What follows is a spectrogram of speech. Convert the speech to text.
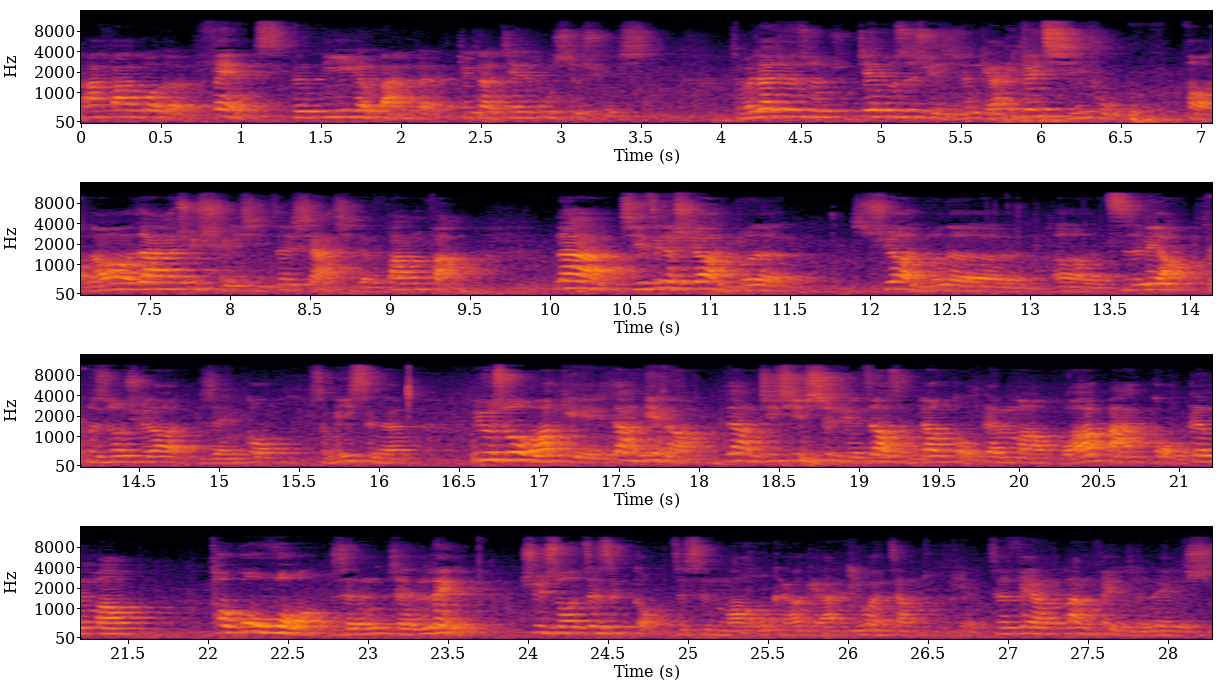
AlphaGo 的 Fans，这第一个版本就叫监督式学习。什么叫就是监督式学习？就给他一堆棋谱。好，然后让他去学习这下棋的方法。那其实这个需要很多的，需要很多的呃资料，或者说需要人工。什么意思呢？例如说我要给让电脑让机器视觉知道什么叫狗跟猫，我要把狗跟猫透过我人人类去说这是狗，这是猫，我可能要给他一万张图片，这非常浪费人类的时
